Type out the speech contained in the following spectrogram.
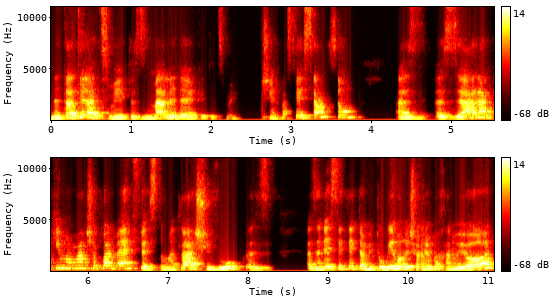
נתתי לעצמי את הזמן לדייק את עצמי. כשנכנסתי לסמסונג, אז, אז זה היה להקים ממש הכל מאפס, זאת אומרת, לא היה שיווק, אז אז אני עשיתי את המיתוגים הראשונים בחנויות,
